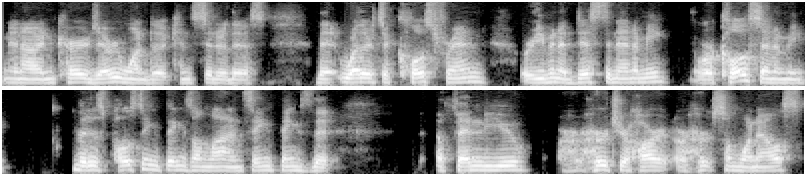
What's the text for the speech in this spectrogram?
and I encourage everyone to consider this, that whether it's a close friend or even a distant enemy or a close enemy that is posting things online and saying things that offend you or hurt your heart or hurt someone else,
